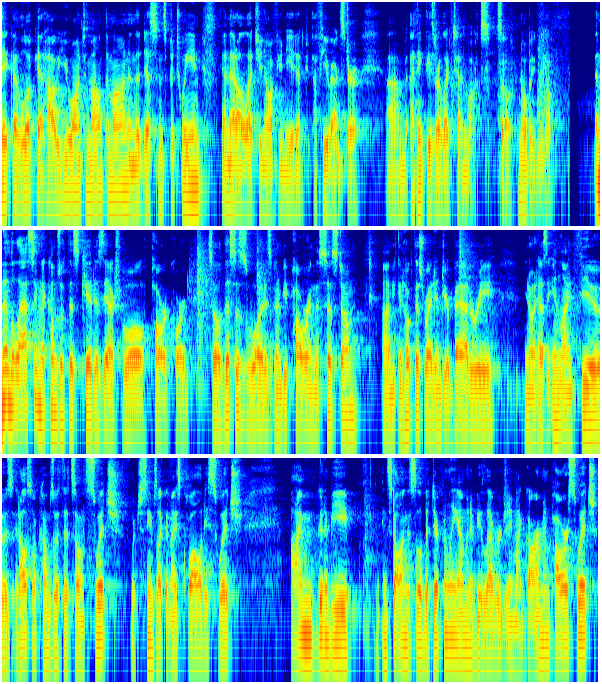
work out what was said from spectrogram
take a look at how you want to mount them on and the distance between, and that'll let you know if you need a, a few extra. Um, I think these are like 10 bucks, so no big deal. And then the last thing that comes with this kit is the actual power cord. So this is what is going to be powering the system. Um, you can hook this right into your battery. You know, it has an inline fuse. It also comes with its own switch, which seems like a nice quality switch. I'm going to be installing this a little bit differently. I'm going to be leveraging my Garmin power switch.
